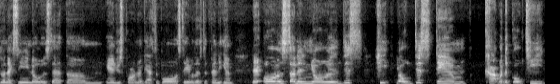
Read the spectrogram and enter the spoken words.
So next thing you know is that um, Andrew's partner gets the ball Stabler is defending him. Then all of a sudden, yo, this he yo, this damn cop with the goatee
